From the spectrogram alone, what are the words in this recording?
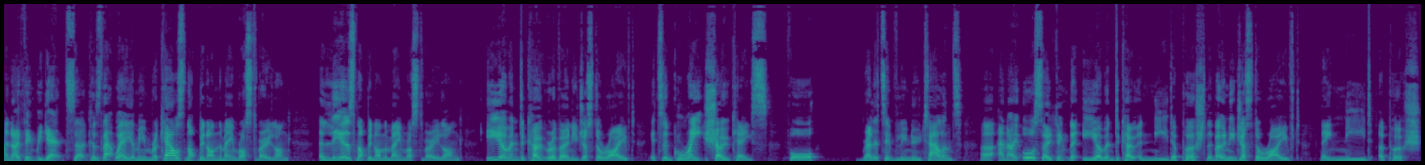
And I think we get, because uh, that way, I mean, Raquel's not been on the main roster very long. Aliyah's not been on the main roster very long. Iyo and Dakota have only just arrived. It's a great showcase for relatively new talent. Uh, and I also think that Iyo and Dakota need a push. They've only just arrived. They need a push.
